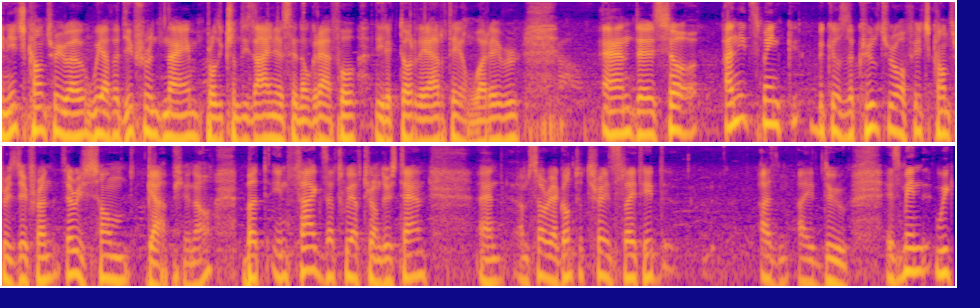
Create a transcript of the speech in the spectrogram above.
in each country, uh, we have a different name production designer, scenografo, director de arte, and whatever. And uh, so, and it's been because the culture of each country is different, there is some gap, you know. But in fact, that we have to understand, and I'm sorry, I'm going to translate it as I do. It's mean we,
